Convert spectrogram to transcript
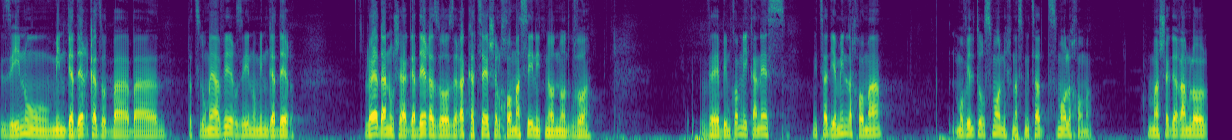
זיהינו מין גדר כזאת בתצלומי האוויר, זיהינו מין גדר. לא ידענו שהגדר הזו זה רק קצה של חומה סינית מאוד מאוד גבוהה. ובמקום להיכנס מצד ימין לחומה, מוביל טור שמאל נכנס מצד שמאל לחומה. מה שגרם לו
